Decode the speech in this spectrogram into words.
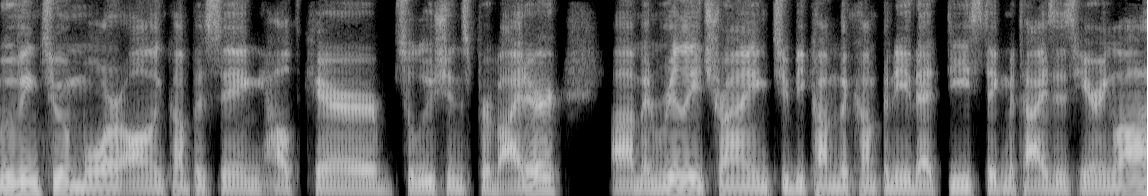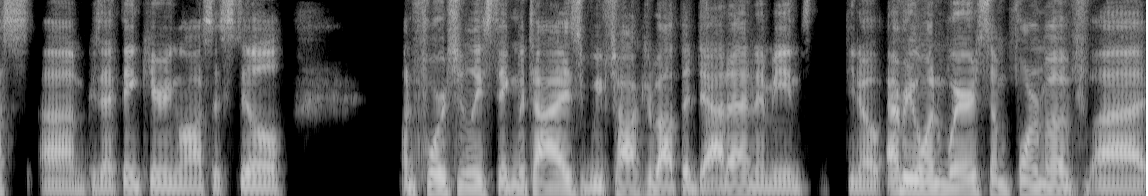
moving to a more all-encompassing healthcare solutions provider um, and really trying to become the company that destigmatizes hearing loss because um, i think hearing loss is still unfortunately stigmatized. We've talked about the data and i mean you know everyone wears some form of uh,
